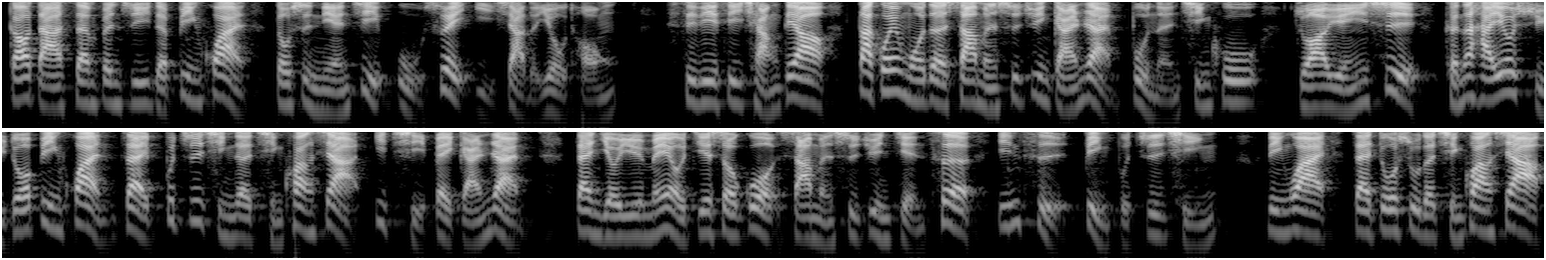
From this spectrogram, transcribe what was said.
高达三分之一的病患都是年纪五岁以下的幼童。CDC 强调，大规模的沙门氏菌感染不能轻忽，主要原因是可能还有许多病患在不知情的情况下一起被感染，但由于没有接受过沙门氏菌检测，因此并不知情。另外，在多数的情况下，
